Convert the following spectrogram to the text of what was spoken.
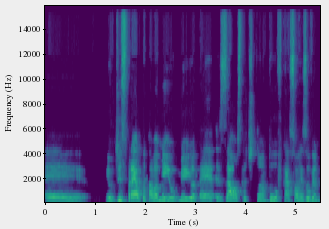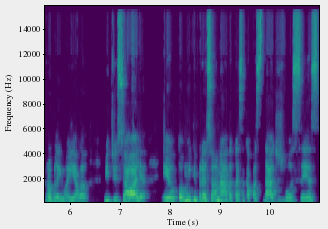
É, eu disse para ela que eu estava meio, meio até exausta de tanto ficar só resolvendo problema. Aí ela me disse: Olha, eu estou muito impressionada com essa capacidade de vocês,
